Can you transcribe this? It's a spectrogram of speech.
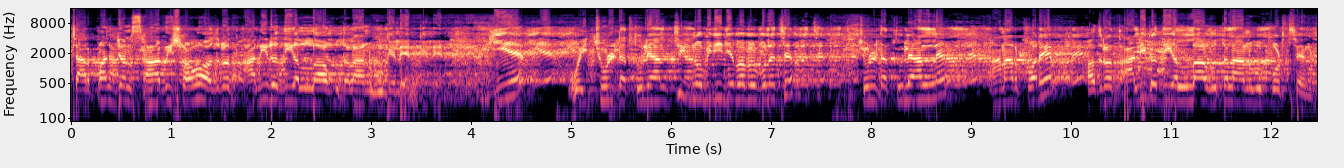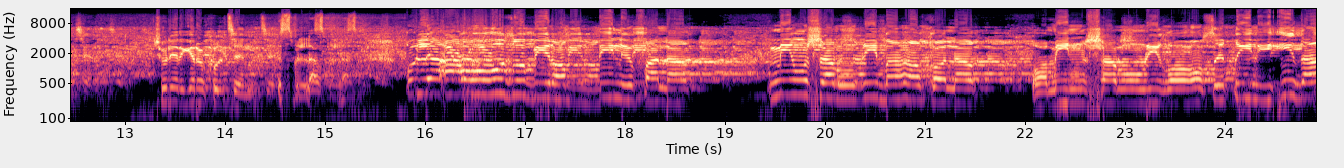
চার পাঁচজন সাহাবি সহ হজরত আলী রদি আল্লাহ আনহু গেলেন। গিয়ে ওই চুলটা তুলে আন ঠিক নবীজি যেভাবে বলেছেন, চুলটা তুলে আনলেন। আনার পরে হজরত আলী রদি আল্লাহ আনহু পড়ছেন। চুলের গেরো খুলছেন। বিসমিল্লাহ। قل أعوذ برب الفلق من شر ما خلق ومن شر غاسق إذا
